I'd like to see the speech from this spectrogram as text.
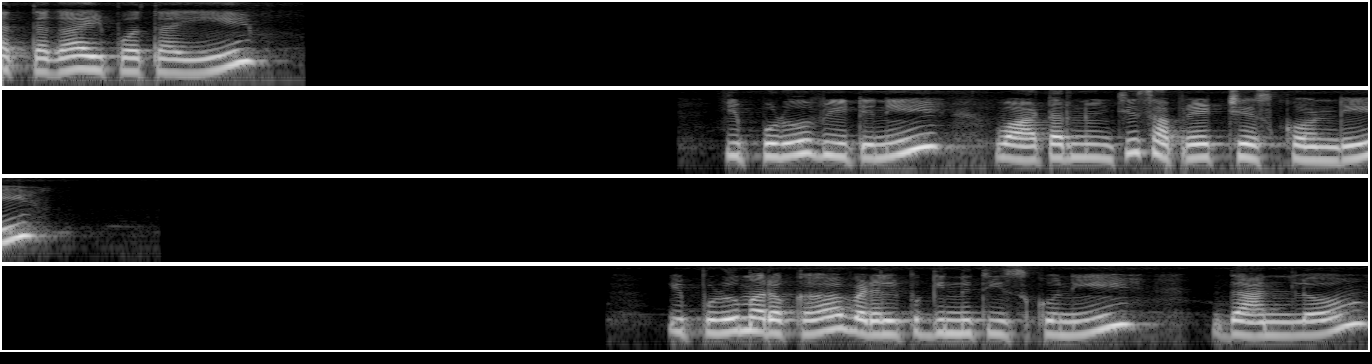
మెత్తగా అయిపోతాయి. ఇప్పుడు వీటిని వాటర్ నుంచి సపరేట్ చేసుకోండి. ఇప్పుడు మరొక వెడల్పు గిన్నె తీసుకొని దానిలో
